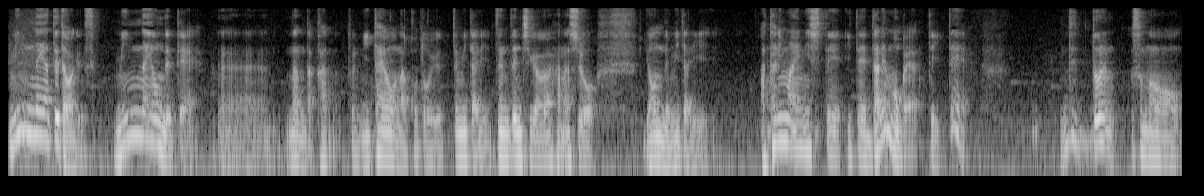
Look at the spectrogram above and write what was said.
みんなやってたわけですよ。みんな読んでてえー、なんだかんだと似たようなことを言ってみたり全然違う話を読んでみたり当たり前にしていて誰もがやっていてでどれその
